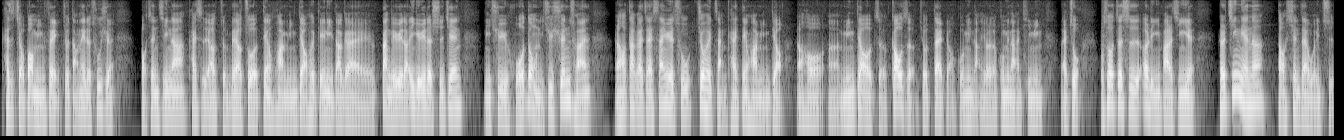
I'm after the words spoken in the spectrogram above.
开始缴报名费，就党内的初选。保证金呢？开始要准备要做电话民调，会给你大概半个月到一个月的时间，你去活动，你去宣传，然后大概在三月初就会展开电话民调，然后呃，民调者高者就代表国民党，由国民党的提名来做。我说这是二零一八的经验，而今年呢，到现在为止，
